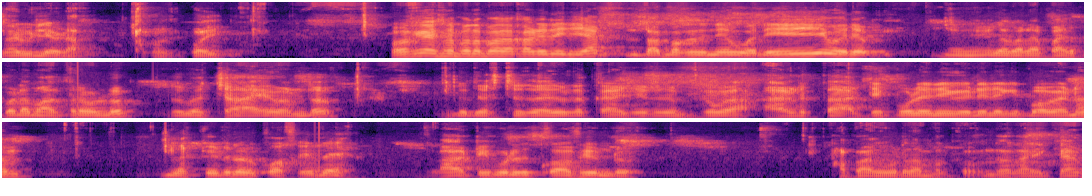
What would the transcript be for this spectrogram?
അറിവില്ല ഇവിടെ പോയി ഓക്കെ അപ്പോൾ നമ്മൾ ചെയ്യാം നമുക്ക് ഇതിന് ഒരേ ഒരു എന്താ പറയുക പരിപ്പട മാത്രമേ ഉള്ളൂ ഇപ്പോൾ ചായ ഉണ്ട് ഇത് ജസ്റ്റ് ഇതൂടെ കഴിച്ചിട്ട് നമുക്ക് അടുത്ത അടിപൊളി ഒരു വീഡിയോയിലേക്ക് പോകണം ഇല്ല കിടലൊരു കോഫി അല്ലേ അടിപൊളി കോഫി ഉണ്ട് അപ്പോൾ അതുകൂടെ നമുക്ക് എന്താ കഴിക്കാം.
